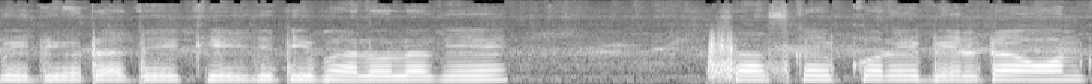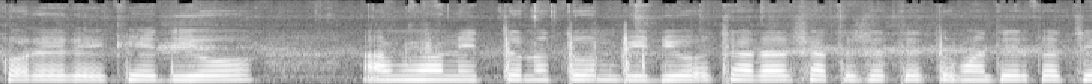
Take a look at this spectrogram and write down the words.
ভিডিওটা দেখে যদি ভালো লাগে, সাবস্ক্রাইব করে, বেলটা অন করে রেখে দিও। আমিও নিত্য নতুন ভিডিও ছাড়ার সাথে সাথে তোমাদের কাছে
